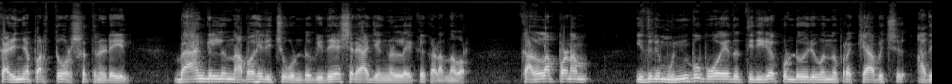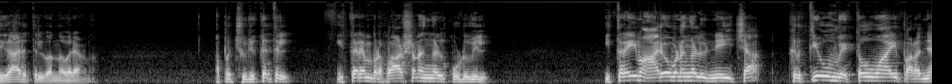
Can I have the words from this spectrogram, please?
കഴിഞ്ഞ പത്ത് വർഷത്തിനിടയിൽ ബാങ്കിൽ നിന്ന് അപഹരിച്ചുകൊണ്ട് വിദേശ രാജ്യങ്ങളിലേക്ക് കടന്നവർ. കള്ളപ്പണം ഇതിനു മുൻപ് പോയത് തിരികെ കൊണ്ടുവരുമെന്ന് പ്രഖ്യാപിച്ച് അധികാരത്തിൽ വന്നവരാണ്. അപ്പോൾ ചുരുക്കത്തിൽ ഇത്തരം പ്രഭാഷണങ്ങൾക്കൊടുവിൽ ഇത്രയും ആരോപണങ്ങൾ ഉന്നയിച്ച കൃത്യവും വ്യക്തവുമായി പറഞ്ഞ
